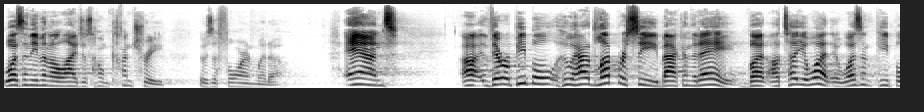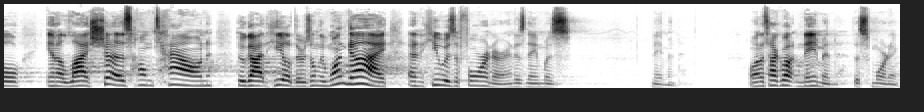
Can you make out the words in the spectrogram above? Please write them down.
wasn't even Elijah's home country. It was a foreign widow. And uh, there were people who had leprosy back in the day, but I'll tell you what, it wasn't people in Elisha's hometown who got healed. There was only one guy, and he was a foreigner, and his name was Naaman. I want to talk about Naaman this morning.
